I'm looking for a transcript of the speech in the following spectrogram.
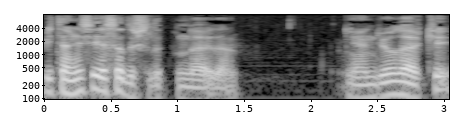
bir tanesi yasa dışılık bunlardan. Yani diyorlar ki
